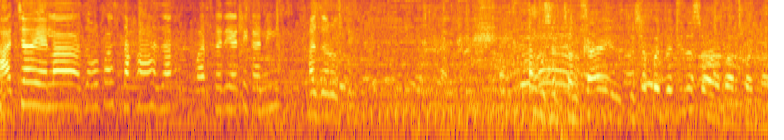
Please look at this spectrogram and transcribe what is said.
आजच्या याला जवळपास दहा हजार वारकरी या ठिकाणी हजर होते. काय कशा पद्धतीनं सोहळा पार पडला?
